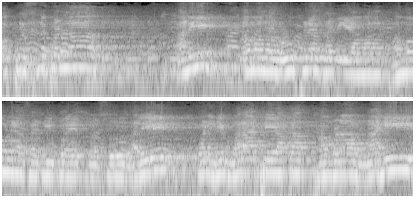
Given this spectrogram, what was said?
हा प्रश्न पडला. आणि आम्हाला रोखण्यासाठी आम्हाला थांबवण्यासाठी प्रयत्न सुरू झाले. पण हे मराठे आता थांबणार नाही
